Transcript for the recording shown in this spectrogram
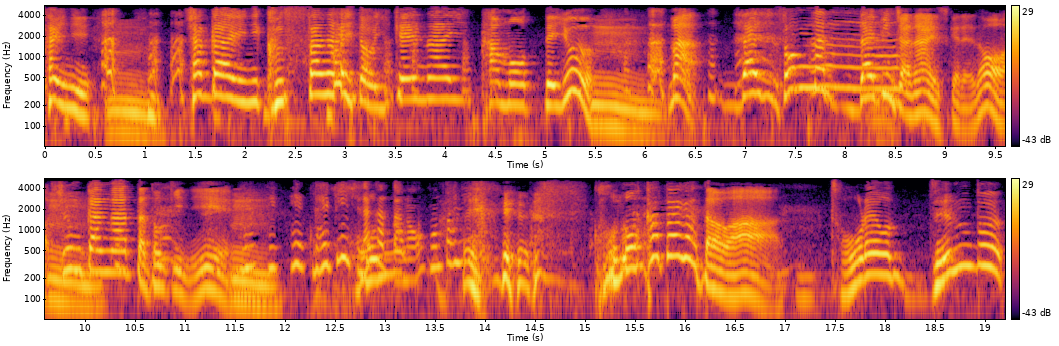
会に、うん。社会に屈さないといけないかもっていう、うん。まあ、大そんな大ピンチはないですけれど、うん。瞬間があった時に、大ピンチなかったの本当に？この方々は、それを全部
